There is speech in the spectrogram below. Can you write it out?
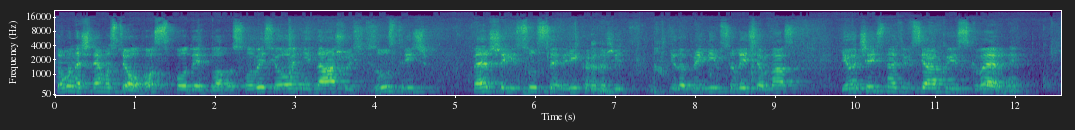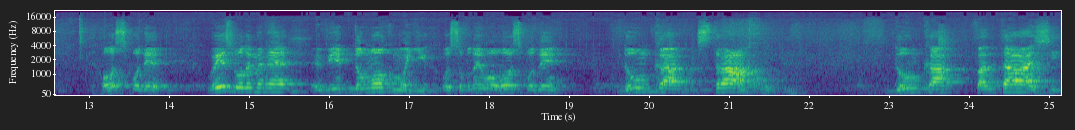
Тому почнемо з цього. Господи, благослови сьогодні нашу зустріч. Перший Ісус, лікар душі тіла прийди, вселися в нас і очисть від всякої скверни. Господи, визволи мене від думок моїх, особливо, Господи, думка страху, думка фантазій,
